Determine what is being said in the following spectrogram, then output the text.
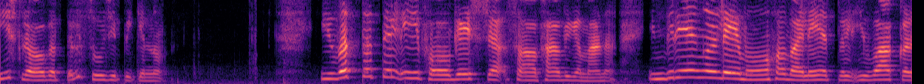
ഈ ശ്ലോകത്തിൽ സൂചിപ്പിക്കുന്നു. യുവത്വത്തിൽ ഈ ഭോഗേച്ഛ സ്വാഭാവികമാണ്. ഇന്ദ്രിയങ്ങളുടെ മോഹവലയത്തിൽ യുവാക്കൾ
